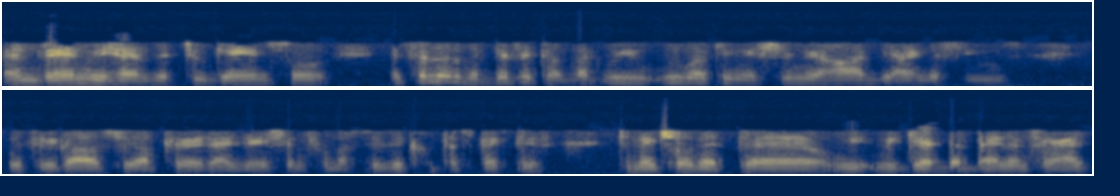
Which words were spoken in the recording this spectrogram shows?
And then we have the two games. So it's a little bit difficult, but we, we're working extremely hard behind the scenes with regards to our periodization from a physical perspective to make sure that, uh, we, we get the balance right.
